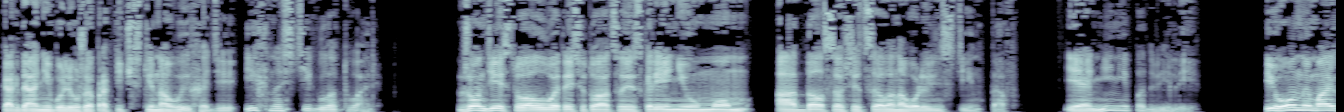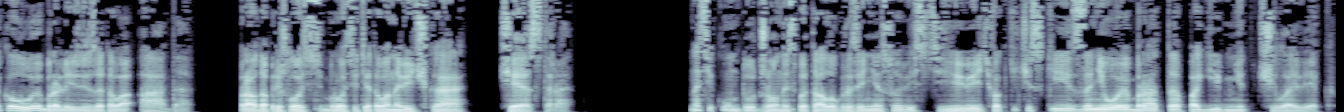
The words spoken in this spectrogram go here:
Когда они были уже практически на выходе, их настигла тварь. Джон действовал в этой ситуации скорее не умом, а отдался всецело на волю инстинктов. И они не подвели. И он, и Майкл выбрались из этого ада. Правда, пришлось бросить этого новичка, Честера. На секунду Джон испытал угрызение совести, ведь фактически из-за него и брата погибнет человек.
